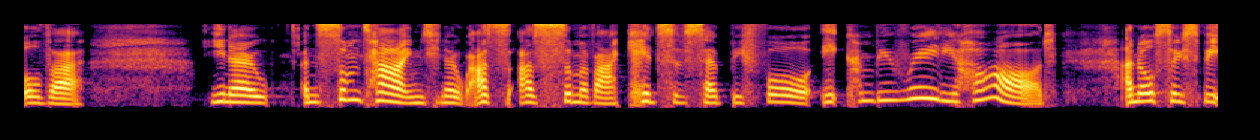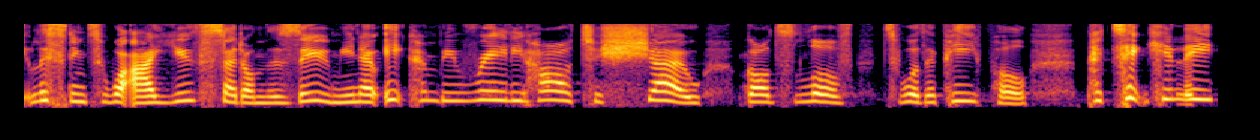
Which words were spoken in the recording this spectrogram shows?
other you know, and sometimes, you know, as, as some of our kids have said before, it can be really hard. And also, speak, listening to what our youth said on the Zoom, you know, it can be really hard to show God's love to other people, particularly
